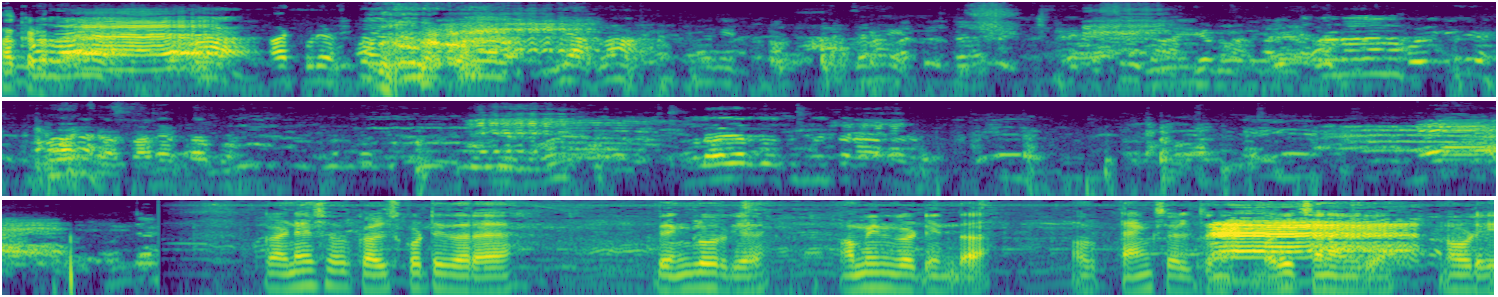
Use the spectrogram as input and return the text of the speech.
ಹಾಕಡ ಗಣೇಶ್ ಅವ್ರು ಕಳ್ಸಿಕೊಟ್ಟಿದ್ದಾರೆ ಬೆಂಗಳೂರಿಗೆ ಅಮೀನ್ಗಢಿಂದ ಅವ್ರಿಗೆ ಥ್ಯಾಂಕ್ಸ್ ಹೇಳ್ತೀನಿ. ಬರೀ ಚೆನ್ನಾಗಿದೆ. ನೋಡಿ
